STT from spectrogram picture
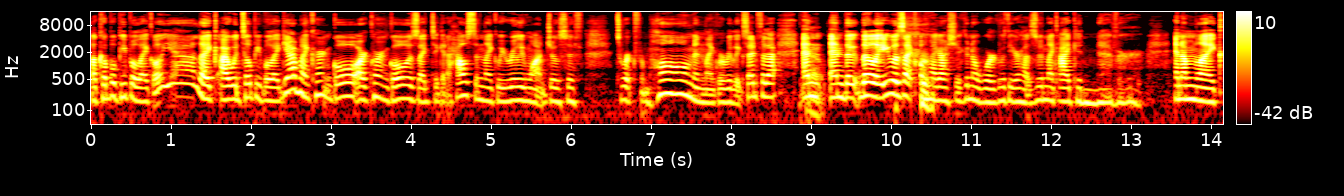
a couple people like oh yeah like i would tell people like yeah my current goal our current goal is like to get a house and like we really want joseph to work from home and like we're really excited for that and Yeah. and the, the lady was like oh my gosh you're gonna work with your husband like i could never and i'm like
